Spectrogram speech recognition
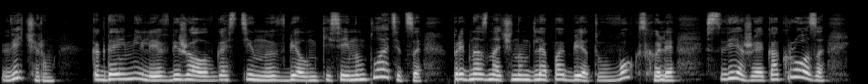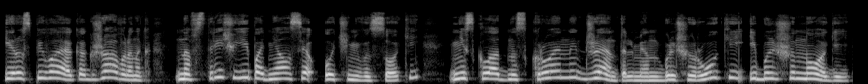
Вечером, когда Эмилия вбежала в гостиную в белом кисейном платьице, предназначенном для побед в Воксхолле, свежая, как роза, и распевая, как жаворонок, навстречу ей поднялся очень высокий, нескладно скроенный джентльмен, большерукий и большеногий,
